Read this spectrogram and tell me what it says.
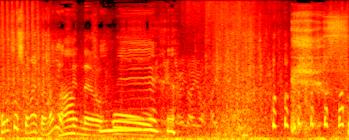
殺すしかないから何やってんだよ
